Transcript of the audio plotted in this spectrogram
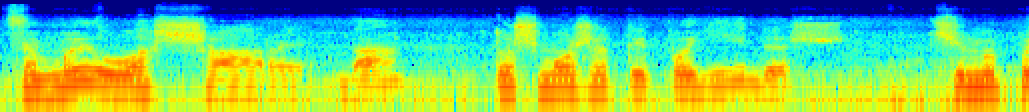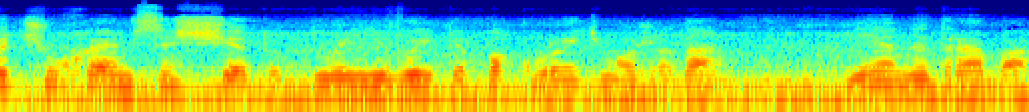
Це ми лошари. Да? Тож, може, ти поїдеш? Чи ми почухаємося ще тут? Мені вийти покурить може, да? Ні, не треба.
